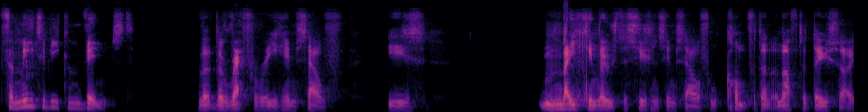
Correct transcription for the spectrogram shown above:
for me to be convinced that the referee himself is making those decisions himself and confident enough to do so.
